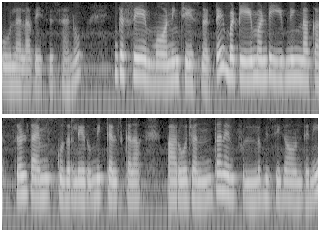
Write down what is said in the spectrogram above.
పూలు అలా వేసేసాను. ఇంకా సేమ్ మార్నింగ్ చేసినట్టే. బట్ ఏమంటే ఈవినింగ్ నాకు అస్సలు టైం కుదరలేదు. మీకు తెలుసు కదా ఆ రోజంతా నేను ఫుల్ బిజీగా ఉంటుంది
